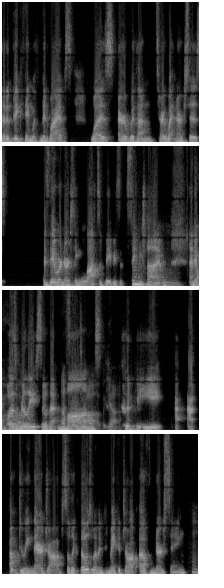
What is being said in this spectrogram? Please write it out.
that a big thing with midwives was, or with um, sorry, wet nurses, is they were nursing lots of babies at the same time, Mm. and it was Oh. really so that moms yeah. could be out doing their job. So like those women could make a job of nursing Hmm.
